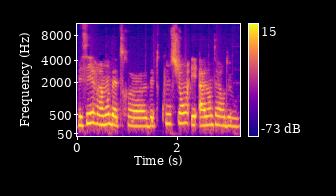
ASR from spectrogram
Mais essayez vraiment d'être euh, d'être conscient et à l'intérieur de vous,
